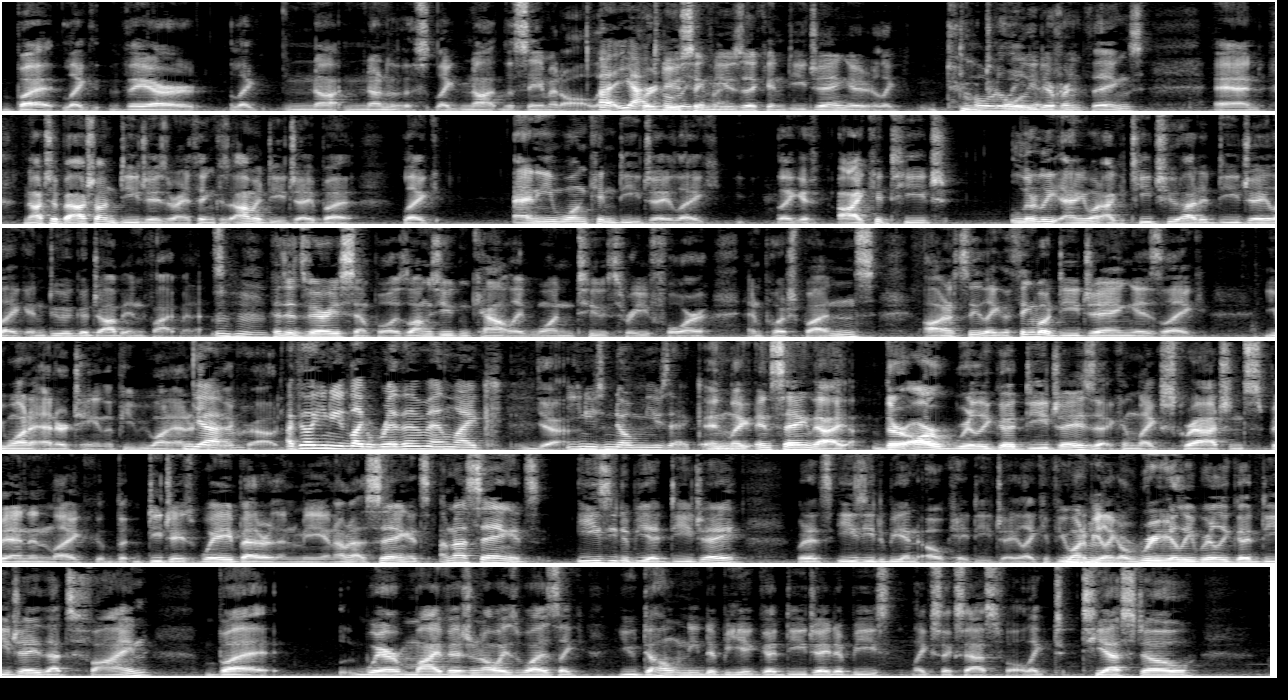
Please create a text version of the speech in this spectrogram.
But like they are like not none of this like not the same at all. Like Uh, yeah, producing different. music and DJing are like two Totally totally, different. different. things. And not to bash on DJs or anything, because I'm a DJ, but like anyone can DJ. Like like if I could teach literally anyone, I could teach you how to DJ like and do a good job in five minutes Mm-hmm. because it's very simple. As long as you can count like one, two, three, four, and push buttons. Honestly, like the thing about DJing is like you want to entertain the people, you want to entertain yeah. the crowd. I feel like you need like rhythm and like Yeah. you need to know music. and like in saying that there are really good DJs that can like scratch and spin and like the DJ's way better than me and I'm not saying it's I'm not saying it's easy to be a DJ but it's easy to be an okay DJ like if you want to be mm-hmm. like a really really good DJ that's fine but where my vision always was like you don't need to be a good DJ to be like successful. Like Tiesto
